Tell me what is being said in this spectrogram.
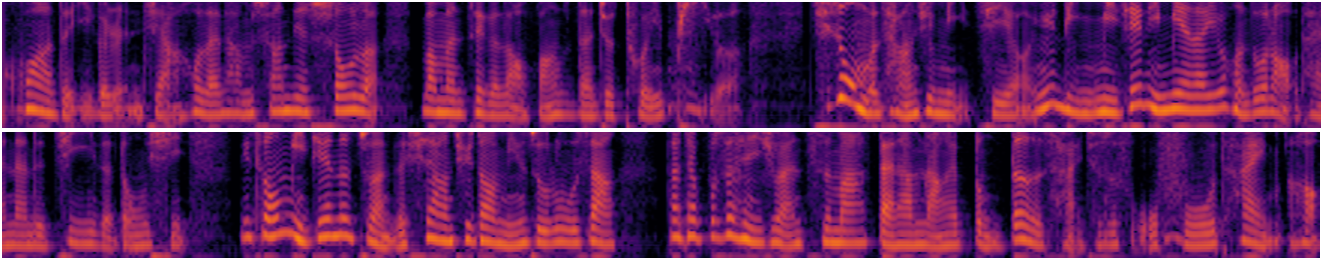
画的一个人家，后来他们商店收了，慢慢这个老房子呢就颓圮了。其实我们常去米街哦，因为里米街里面呢有很多老台南的记忆的东西。你从米街呢转个巷去到民族路上，大家不是很喜欢吃吗？带他们两个本的菜就是福福泰嘛，哈，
